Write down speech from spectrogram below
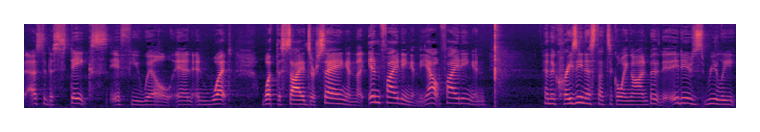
as to the stakes, if you will, and, and what what the sides are saying, and the infighting and the outfighting, and and the craziness that's going on. But it is really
